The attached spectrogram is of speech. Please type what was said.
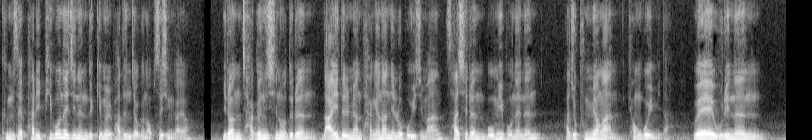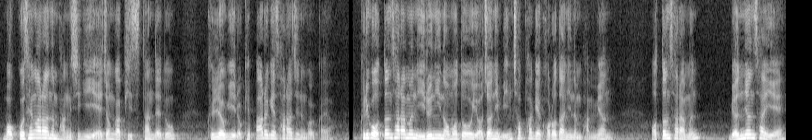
금세 팔이 피곤해지는 느낌을 받은 적은 없으신가요? 이런 작은 신호들은 나이 들면 당연한 일로 보이지만 사실은 몸이 보내는 아주 분명한 경고입니다. 왜 우리는 먹고 생활하는 방식이 예전과 비슷한데도 근력이 이렇게 빠르게 사라지는 걸까요? 그리고 어떤 사람은 이른이 넘어도 여전히 민첩하게 걸어 다니는 반면 어떤 사람은 몇 년 사이에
